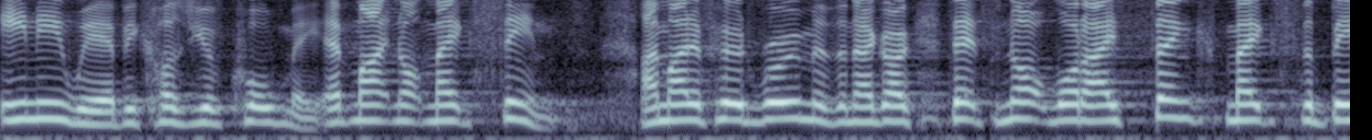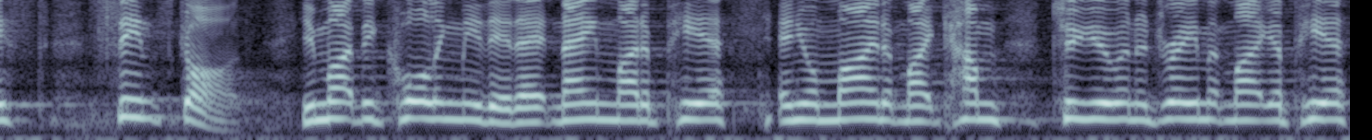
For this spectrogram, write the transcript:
anywhere because you've called me. It might not make sense. I might have heard rumors and I go, that's not what I think makes the best sense, God. You might be calling me there. That name might appear in your mind. It might come to you in a dream. It might appear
